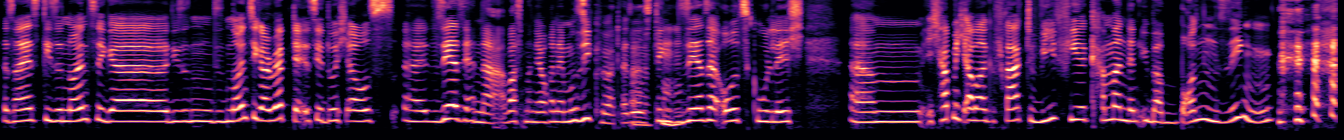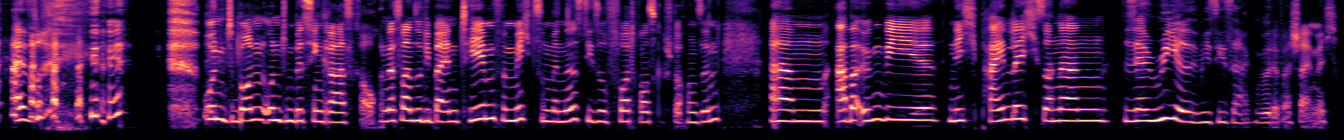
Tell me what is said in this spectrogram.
Das heißt, diese 90er, diesen, diesen 90er-Rap, der ist ihr durchaus äh, sehr, sehr nah, was man ja auch in der Musik hört. Also es klingt mhm. sehr, sehr oldschoolig. Ähm, ich habe mich aber gefragt, wie viel kann man denn über Bonn singen? also und Bonn und ein bisschen Gras rauchen. Das waren so die beiden Themen für mich zumindest, die sofort rausgestochen sind. Ähm, aber irgendwie nicht peinlich, sondern sehr real, wie sie sagen würde wahrscheinlich.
